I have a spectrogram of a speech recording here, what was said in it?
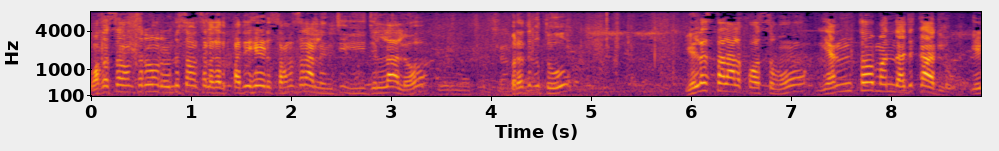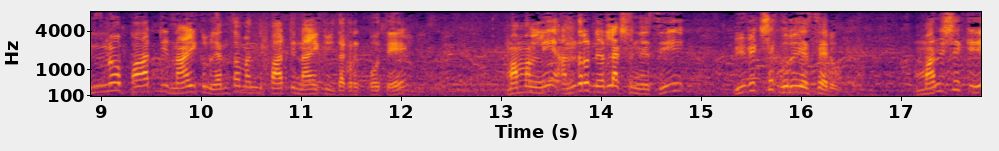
ఒక సంవత్సరం రెండు సంవత్సరాలు కదా పదిహేడు సంవత్సరాల నుంచి ఈ జిల్లాలో బ్రతుకుతూ ఇళ్ళ స్థలాల కోసము ఎంతో మంది అధికారులు ఎన్నో పార్టీ నాయకులు ఎంతో మంది పార్టీ నాయకుల దగ్గరకు పోతే మమ్మల్ని అందరూ నిర్లక్ష్యం చేసి వివక్ష గురి చేశారు. మనిషికి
